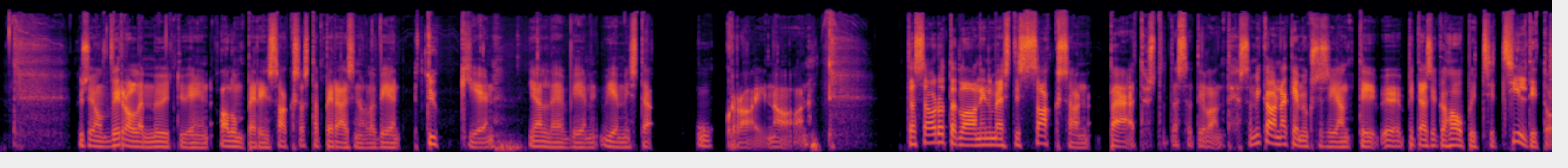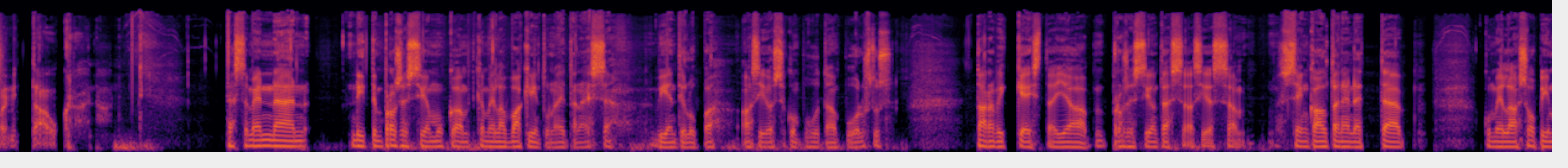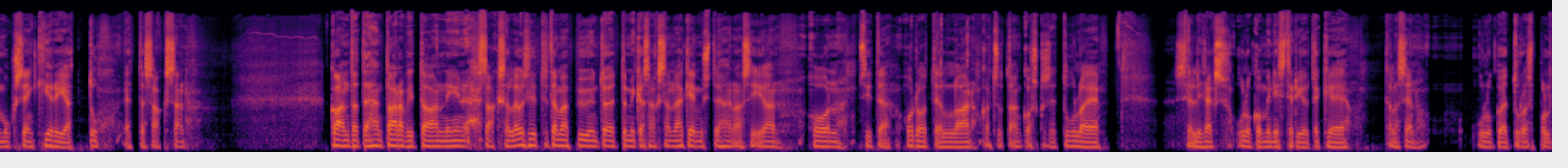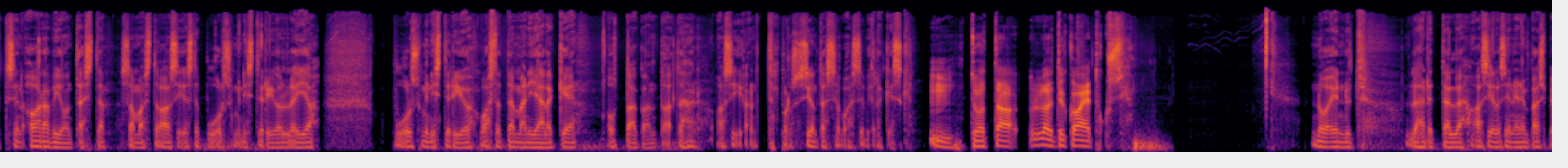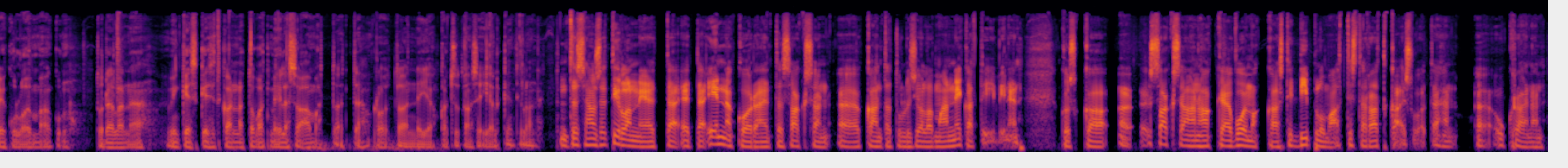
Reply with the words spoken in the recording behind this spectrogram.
Kyse on Virolle myytyjen alun perin Saksasta peräisin olevien tykkien jälleen viemistä Ukrainaan. Tässä odotellaan ilmeisesti Saksan päätöstä tässä tilanteessa. Mikä on näkemyksesi Antti, pitäisikö haupitsit silti toimittaa Ukrainaan? Tässä mennään niiden prosessien mukaan, mitkä meillä on vakiintuneita näissä vientilupa-asioissa, kun puhutaan puolustustarvikkeista ja prosessi on tässä asiassa sen kaltainen, että kun meillä on sopimukseen kirjattu, että Saksan kanta tähän tarvitaan, niin Saksalle on sitten tämä pyyntö, että mikä Saksan näkemys tähän asiaan on. Sitä odotellaan, katsotaan koska se tulee. Sen lisäksi ulkoministeriö tekee tällaisen ulko- ja turvallisuuspoliittisen arvion tästä samasta asiasta puolustusministeriölle ja puolustusministeriö vasta tämän jälkeen ottaa kantaa tähän asiaan. Että prosessi on tässä vaiheessa vielä kesken. Mm, tuota, löytyykö ajatuksia? No en nyt lähde tällä asialla sen enempää spekuloimaan, kun todella nämä hyvin keskeiset kannat ovat meillä saamatta, että odotetaan ne ja katsotaan sen jälkeen tilanne. No, tässä on se tilanne, että, että ennakoidaan, että Saksan kanta tulisi olemaan negatiivinen, koska Saksahan hakee voimakkaasti diplomaattista ratkaisua tähän Ukrainan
